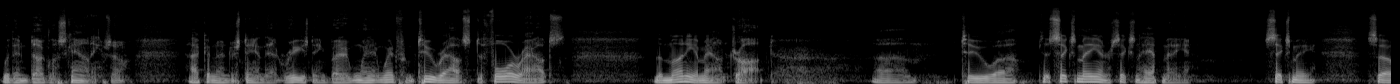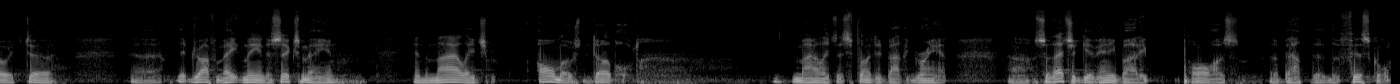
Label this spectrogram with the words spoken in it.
within Douglas County. So I can understand that reasoning, but it, when it went from two routes to four routes, the money amount dropped um, to, uh, six million or six and a half million? Six million. So it, uh, uh, it dropped from eight million to six million, and the mileage almost doubled. Mileage that's funded by the grant. Uh, So that should give anybody pause about the, the fiscal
